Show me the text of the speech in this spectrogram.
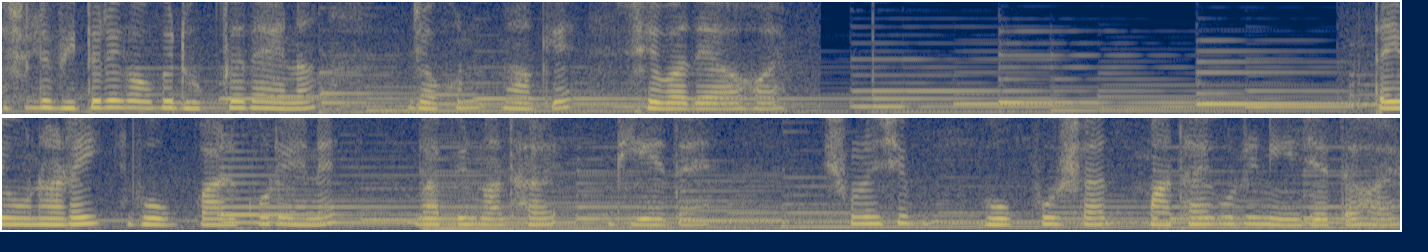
আসলে ভিতরে কাউকে ঢুকতে দেয় না যখন মাকে সেবা দেওয়া হয়। তাই ওনারাই ভোগ বার করে এনে বাপির মাথায় দিয়ে দেয়। শুনেছি ভোগ প্রসাদ মাথায় করে নিয়ে যেতে হয়।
